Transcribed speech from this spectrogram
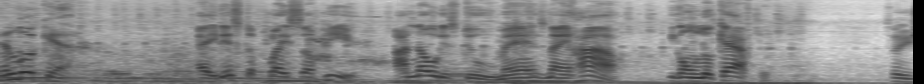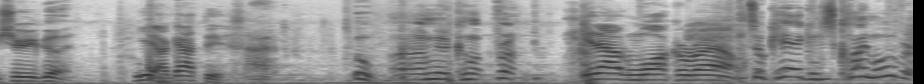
and look at her. Hey, this the place up here. I know this dude, man. His name How. He gonna look after. So you sure you're good? Yeah, I got this. Ooh, uh, I'm gonna come up front. Get out and walk around. It's okay, I can just climb over.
